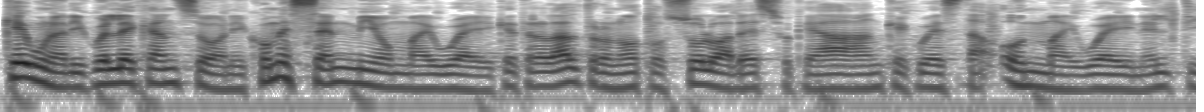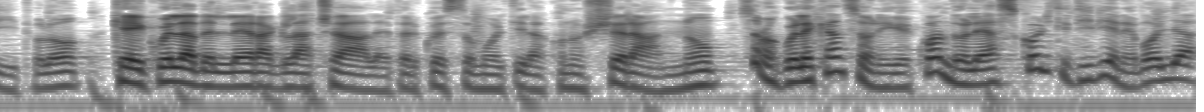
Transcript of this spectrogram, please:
che è una di quelle canzoni come Send Me On My Way, che tra l'altro noto solo adesso che ha anche questa On My Way nel titolo, che è quella dell'era glaciale, per questo molti la conosceranno, sono quelle canzoni che quando le ascolti ti viene voglia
